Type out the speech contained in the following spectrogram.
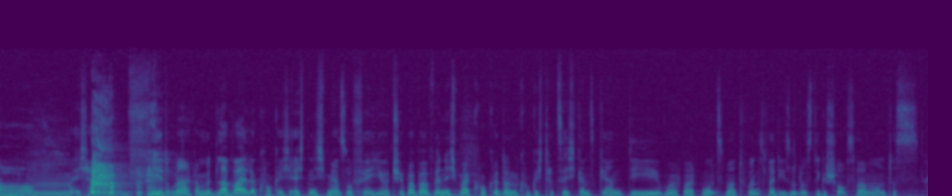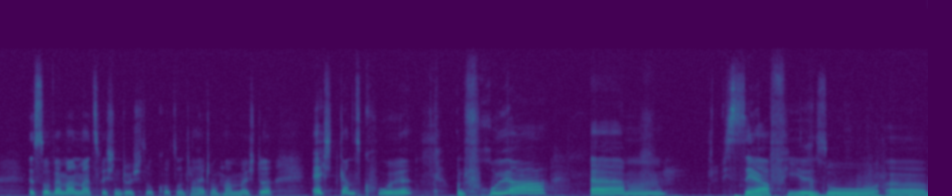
ähm, ich habe viel drüber nachgedacht. Mittlerweile gucke ich echt nicht mehr so viel YouTube, aber wenn ich mal gucke, dann gucke ich tatsächlich ganz gern die Worldwide Wohnzimmer Twins, weil die so lustige Shows haben und das ist so, wenn man mal zwischendurch so kurz Unterhaltung haben möchte, echt ganz cool. Und früher ähm, sehr viel so äh,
